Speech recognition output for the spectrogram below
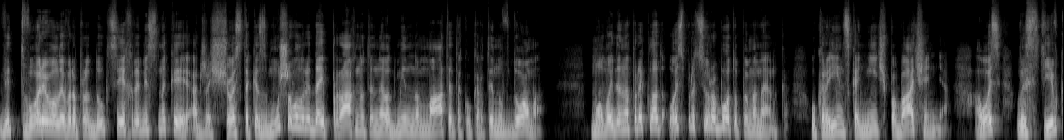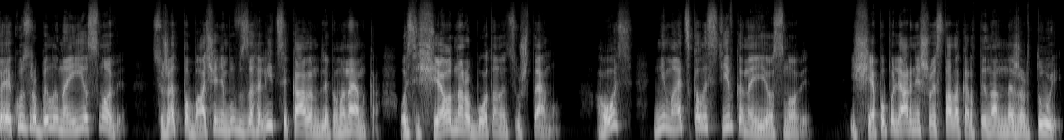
відтворювали в репродукціях ремісники, адже щось таке змушувало людей прагнути неодмінно мати таку картину вдома. Мова йде, наприклад, ось про цю роботу Пимененка Українська ніч побачення, а ось листівка, яку зробили на її основі. Сюжет побачення був взагалі цікавим для Пимененка. Ось іще одна робота на цю ж тему. А ось німецька листівка на її основі. І ще популярнішою стала картина Не жартуй.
